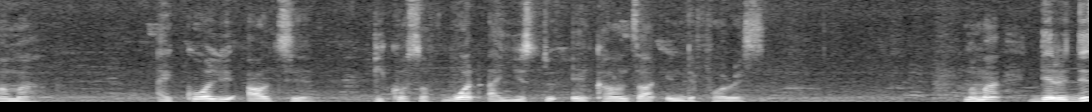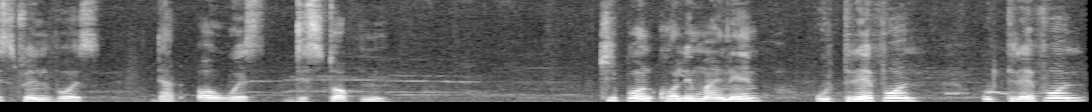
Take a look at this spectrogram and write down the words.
Mama, I call you out here because of what I used to encounter in the forest. Mama, there is this strange voice that always disturb me. Keep on calling my name, Utrefon, Utrefon.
